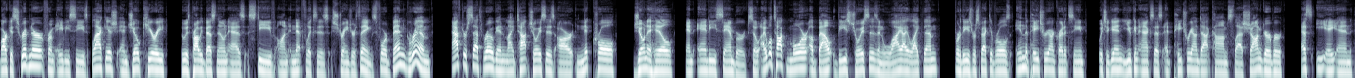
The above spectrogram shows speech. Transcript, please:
Marcus Scribner from ABC's Blackish, and Joe Keery, who is probably best known as Steve on Netflix's Stranger Things. For Ben Grimm, after Seth Rogen, my top choices are Nick Kroll, Jonah Hill, and Andy Samberg. So I will talk more about these choices and why I like them for these respective roles in the Patreon credit scene, which again you can access at patreon.com slash Sean Gerber, S-E-A-N-G-E-R-B-E-R,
